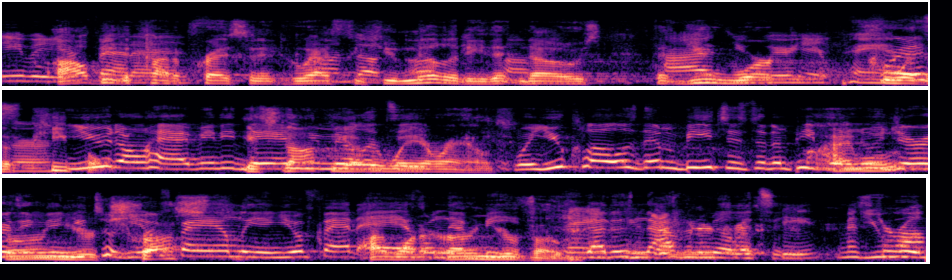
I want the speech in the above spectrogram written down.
Even your I'll be the kind of president who has the humility that knows that Hide you you work where you're paying for Chris, the people. you don't have any damn It's not humility. the other way around. When you close them beaches to them people I in New Jersey, earn then you your took your family and your fat ass wanna on that earn your beach. vote. That is you, not Governor humility. Christie. Mr. You will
